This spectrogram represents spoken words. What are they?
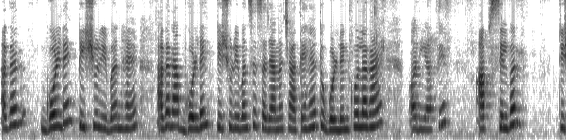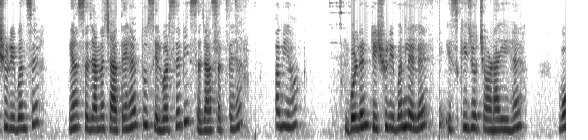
अगर गोल्डन टिश्यू रिबन है, अगर आप गोल्डन टिश्यू रिबन से सजाना चाहते हैं तो गोल्डन को लगाएँ और या फिर आप सिल्वर टिश्यू रिबन से यहाँ सजाना चाहते हैं तो सिल्वर से भी सजा सकते हैं। अब यहाँ गोल्डन टिश्यू रिबन ले लें। इसकी जो चौड़ाई है, वो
